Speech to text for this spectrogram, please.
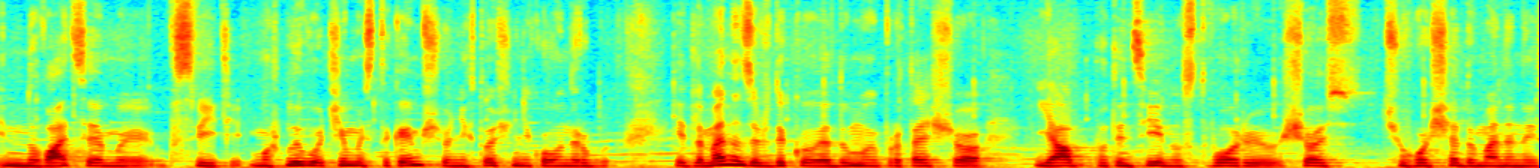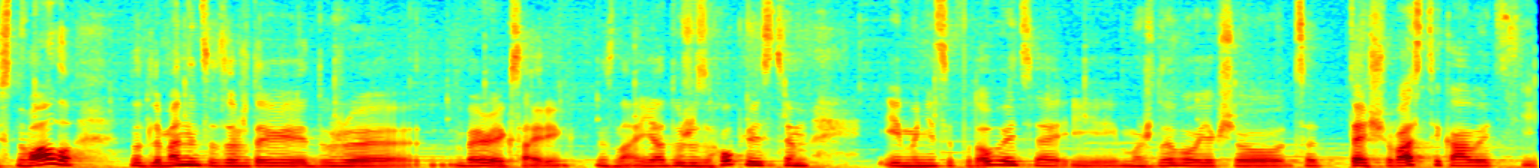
інноваціями в світі, можливо, чимось таким, що ніхто ще ніколи не робив. І для мене завжди, коли я думаю про те, що я потенційно створюю щось, чого ще до мене не існувало, ну для мене це завжди дуже very exciting. Не знаю, я дуже захоплююсь цим. І мені це подобається, і можливо, якщо це те, що вас цікавить, і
